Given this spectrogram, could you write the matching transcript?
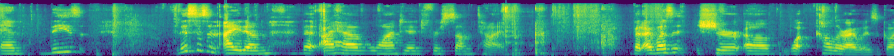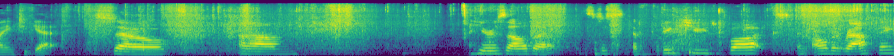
And these, this is an item that I have wanted for some time. But I wasn't sure of what color I was going to get. So um, here's all the, it's just a big huge box and all the wrapping.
